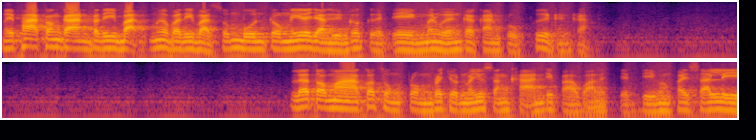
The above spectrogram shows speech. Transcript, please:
ในภาคของการปฏิบัติเมื่อปฏิบัติสมบูรณ์ตรงนี้แล้วอย่างอื่นก็เกิดเองมันเหมือนกับการปลูกพืชดังกล่าว แล้วต่อมาก็ส่งปรงประชนมายุสังขารที่ป่าวาลเจดีเมืองไผ่สาลี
